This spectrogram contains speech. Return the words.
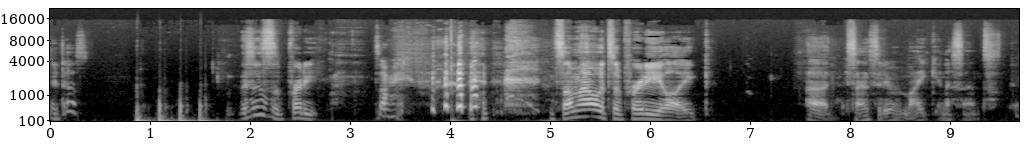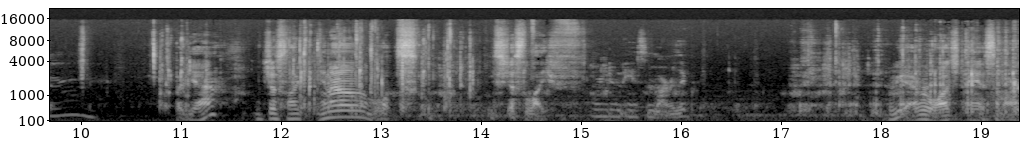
It does. This is a pretty Sorry. somehow it's a pretty like uh sensitive mic in a sense. But yeah, just like, you know, it's, it's just life. We're doing ASMR really quick. Have you ever watched ASMR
